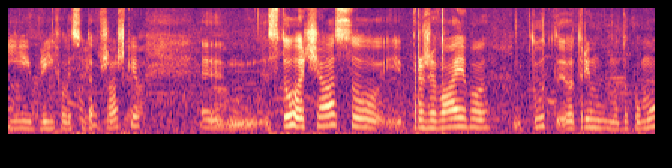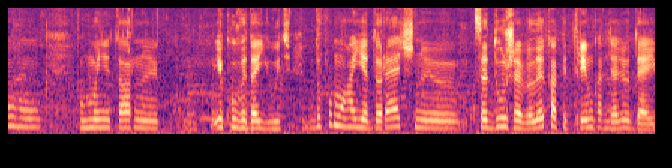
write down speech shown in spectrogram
і приїхали сюди в Жашків. Е, З того часу проживаємо тут, отримуємо допомогу гуманітарну, яку видають. Допомога є доречною. Це дуже велика підтримка для людей.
